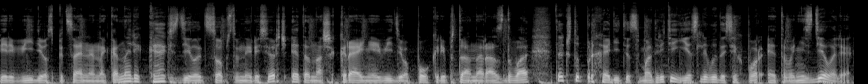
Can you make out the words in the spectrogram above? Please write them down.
теперь видео специальное на канале «Как сделать собственный research». Это наше крайнее видео по крипта на раз-два, так что проходите, смотрите, если вы до сих пор этого не сделали.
